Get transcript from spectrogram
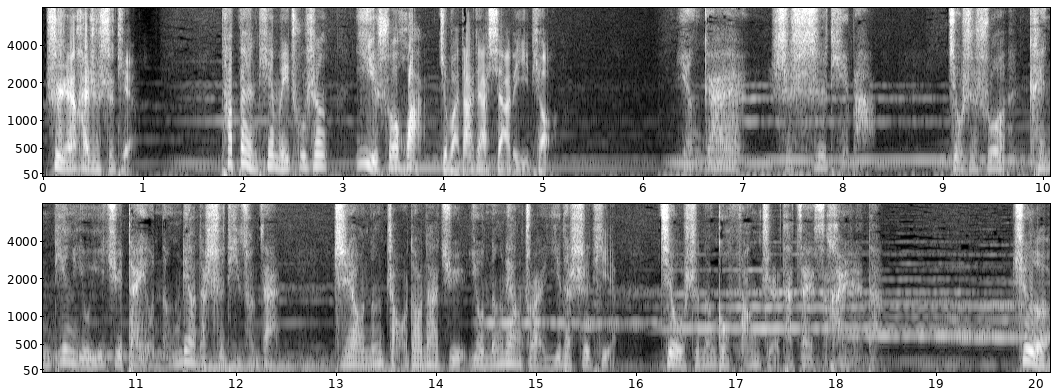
是人还是尸体？”他半天没出声，一说话就把大家吓了一跳。应该是尸体吧？就是说，肯定有一具带有能量的尸体存在。只要能找到那具有能量转移的尸体，就是能够防止他再次害人的。这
